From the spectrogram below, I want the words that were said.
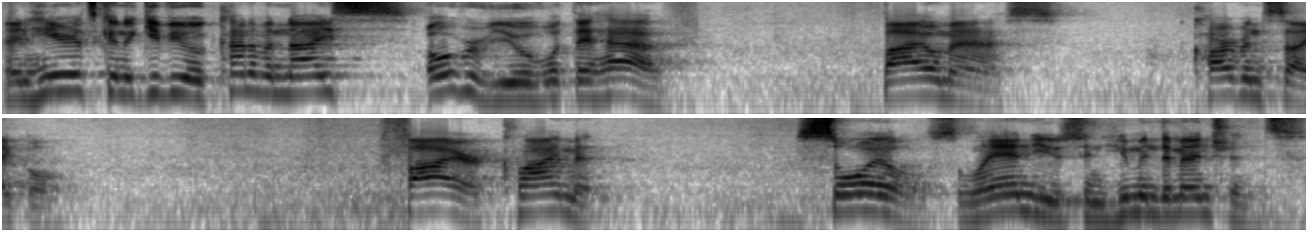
And here it's going to give you a kind of a nice overview of what they have. Biomass, carbon cycle, fire, climate, soils, land use, and human dimensions.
